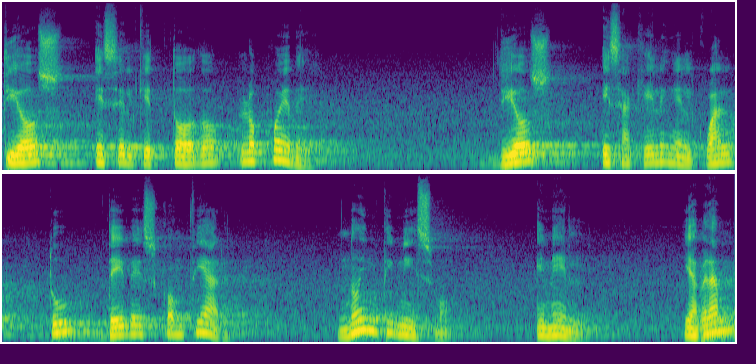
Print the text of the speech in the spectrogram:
Dios es el que todo lo puede. Dios es aquel en el cual tú debes confiar, no en ti mismo, en Él. Y Abraham,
